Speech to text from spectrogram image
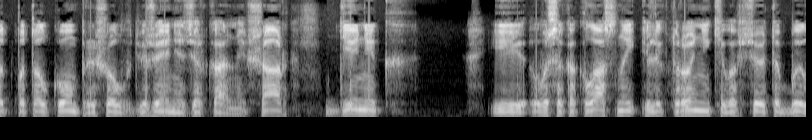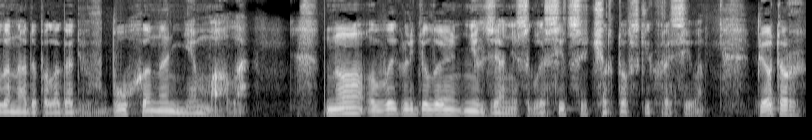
под потолком пришел в движение зеркальный шар, денег и высококлассной электроники во все это было, надо полагать, вбухано немало. Но выглядело, нельзя не согласиться, чертовски красиво. Петр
